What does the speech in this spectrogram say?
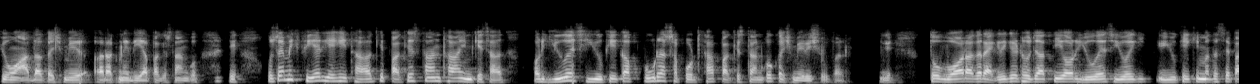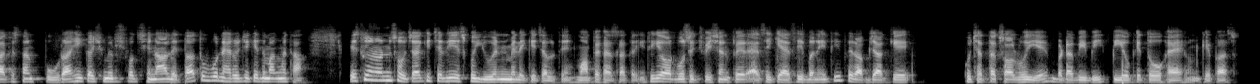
क्यों आधा कश्मीर रखने दिया पाकिस्तान को? उस टाइम एक फियर यही था कि पाकिस्तान था इनके साथ और यूएस यूके का पूरा सपोर्ट था पाकिस्तान को कश्मीर इशू पर। तो वॉर अगर एग्रीगेट हो जाती और यूएस यूके की मदद से पाकिस्तान पूरा ही कश्मीर उस वक्त छिना लेता तो वो नेहरू जी के दिमाग में था। इसलिए उन्होंने सोचा कि चलिए इसको यूएन में लेके चलते हैं वहाँ पे फैसला करेंगे ठीक है और वो सिचुएशन फिर ऐसी की ऐसी बनी थी फिर अब जाके कुछ हद तक सॉल्व हुई है बट अभी भी पीओ के तो है उनके पास।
